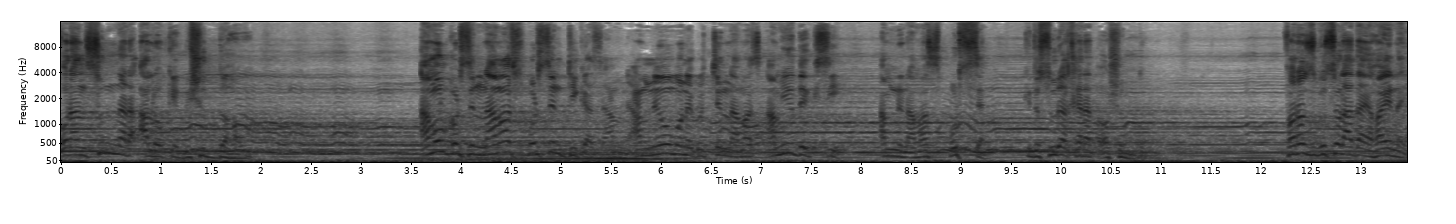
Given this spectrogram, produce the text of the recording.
কোরআন সুন্নার আলোকে বিশুদ্ধ হওয়া আমল করছেন, নামাজ পড়ছেন, ঠিক আছে। আপনি, আপনিও মনে করছেন, নামাজ আমিও দেখছি, আপনি নামাজ পড়ছেন, কিন্তু সুরা খেরাত অশুদ্ধ। ফরজ গোসল আদায় হয় নাই।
